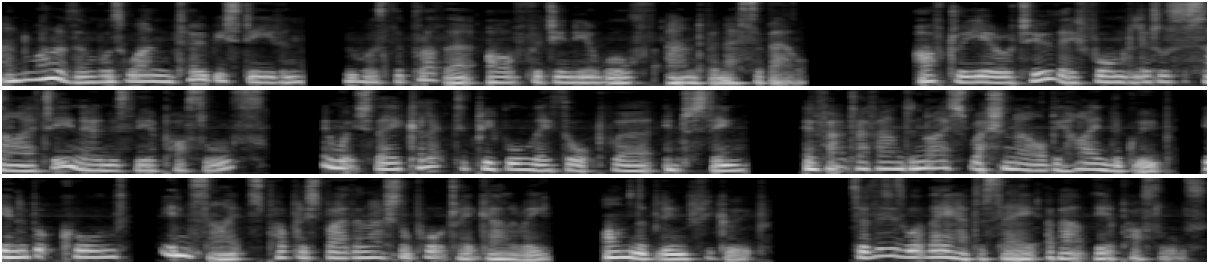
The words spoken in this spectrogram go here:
And one of them was one Toby Stephen, who was the brother of Virginia Woolf and Vanessa Bell. After a year or two, they formed a little society known as the Apostles, in which they collected people they thought were interesting. In fact, I found a nice rationale behind the group in a book called Insights, published by the National Portrait Gallery on the Bloomsbury Group. So, this is what they had to say about the Apostles.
